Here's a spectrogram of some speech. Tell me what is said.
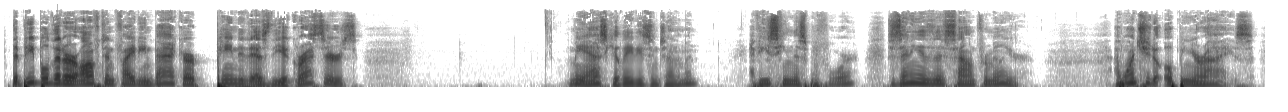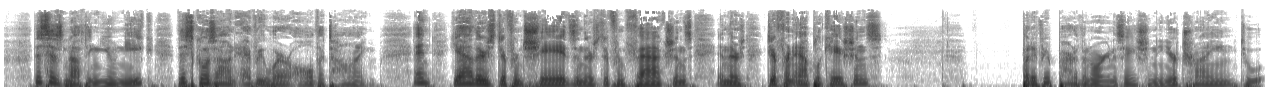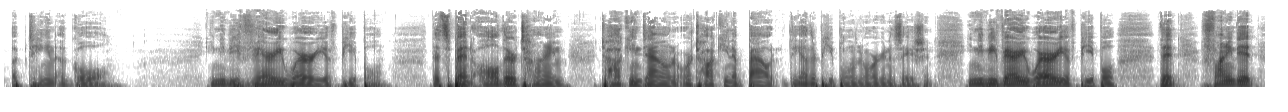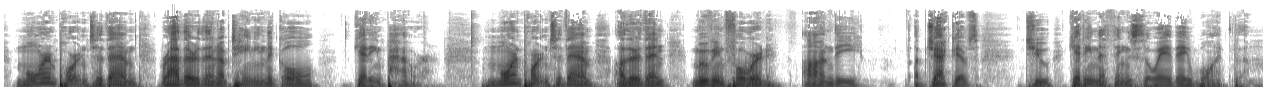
The people that are often fighting back are painted as the aggressors. Let me ask you, ladies and gentlemen, have you seen this before? Does any of this sound familiar? I want you to open your eyes. This is nothing unique. This goes on everywhere all the time. And yeah, there's different shades and there's different factions and there's different applications. But if you're part of an organization and you're trying to obtain a goal, you need to be very wary of people that spend all their time talking down or talking about the other people in an organization. You need to be very wary of people that find it more important to them rather than obtaining the goal, getting power. More important to them, other than moving forward on the objectives, to getting the things the way they want them.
